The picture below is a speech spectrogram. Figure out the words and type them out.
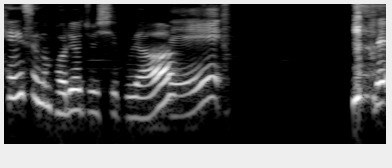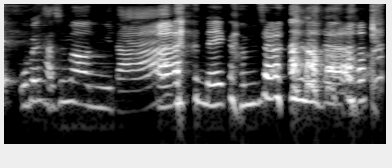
케이스는 버려주시고요. 네. 네, 540만 원입니다. 아, 네, 감사합니다.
